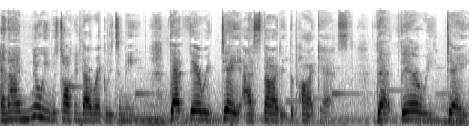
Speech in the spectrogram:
And I knew he was talking directly to me. That very day I started the podcast. That very day.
